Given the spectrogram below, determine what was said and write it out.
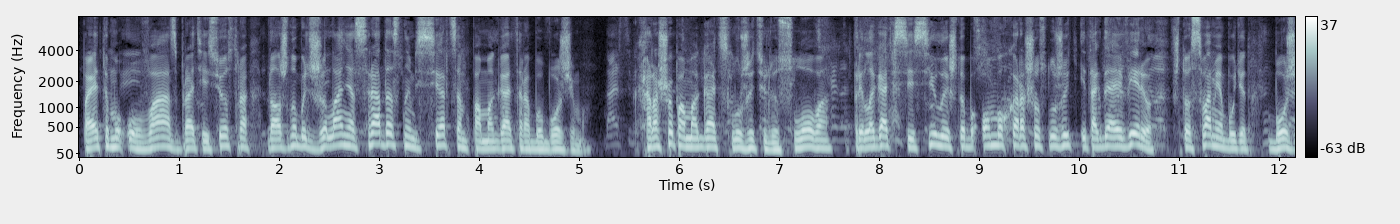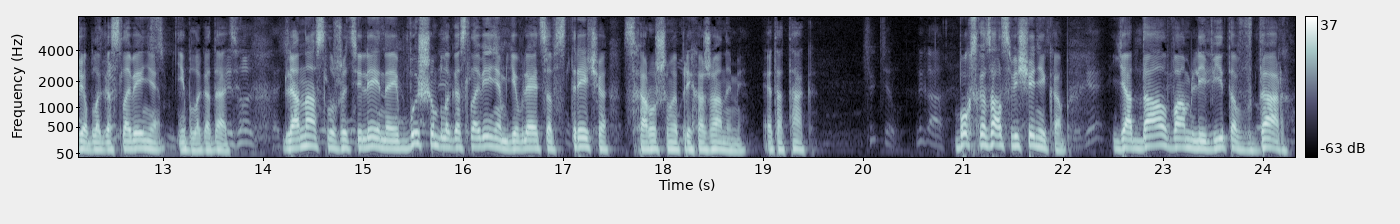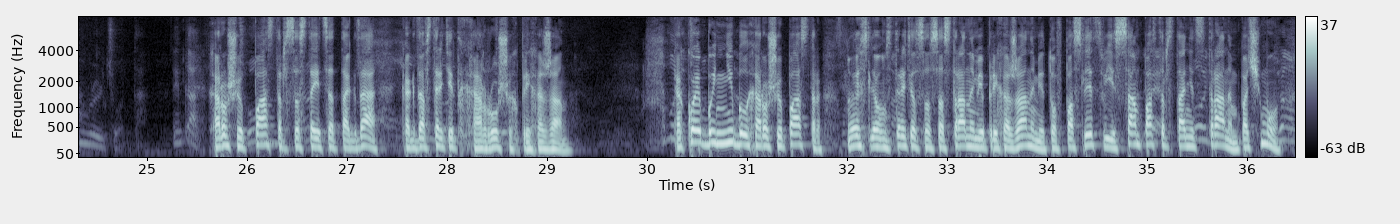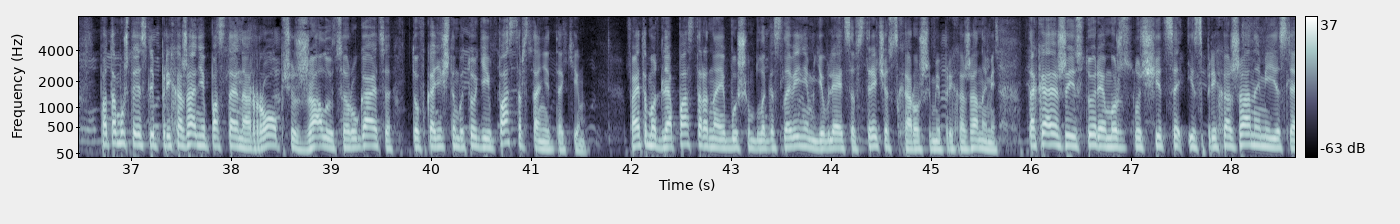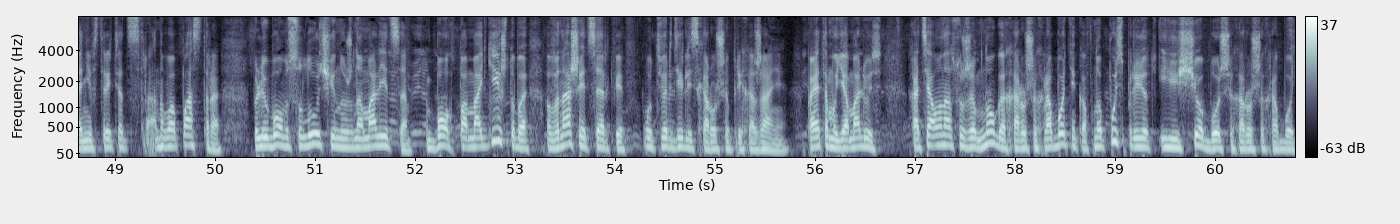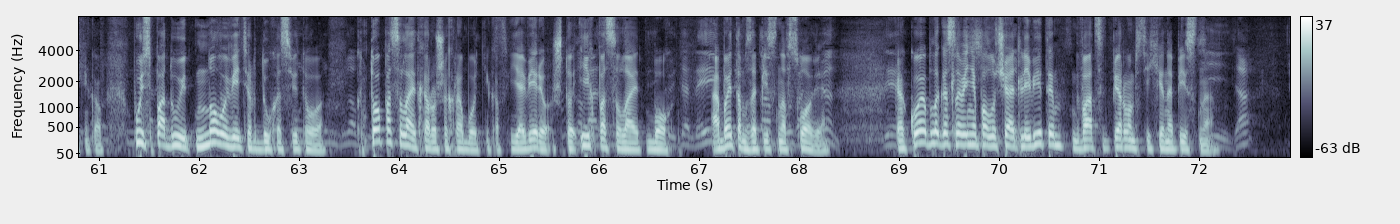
Поэтому у вас, братья и сестры, должно быть желание с радостным сердцем помогать рабу Божьему. Хорошо помогать служителю слова, прилагать все силы, чтобы он мог хорошо служить, и тогда я верю, что с вами будет Божье благословение и благодать. Для нас, служителей, наивысшим благословением является встреча с хорошими прихожанами. Это так. Бог сказал священникам, «Я дал вам левитов в дар». Хороший пастор состоится тогда, когда встретит хороших прихожан. Какой бы ни был хороший пастор, но если он встретился со странными прихожанами, то впоследствии и сам пастор станет странным. Почему? Потому что если прихожане постоянно ропщут, жалуются, ругаются, то в конечном итоге и пастор станет таким. Поэтому для пастора наивысшим благословением является встреча с хорошими прихожанами. Такая же история может случиться и с прихожанами, если они встретят странного пастора. В любом случае нужно молиться. Бог, помоги, чтобы в нашей церкви утвердились хорошие прихожане. Поэтому я молюсь. Хотя у нас уже много хороших работников, но пусть придет и еще больше хороших работников. Пусть подует новый ветер Духа Святого. Кто посылает хороших работников? Я верю, что их посылает Бог. Об этом записано в Слове. Какое благословение получают левиты? В 21 стихе написано.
